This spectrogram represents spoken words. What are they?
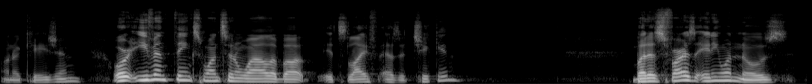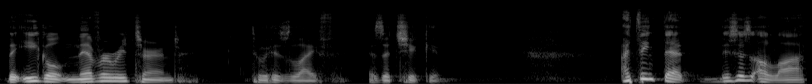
on occasion, or even thinks once in a while about its life as a chicken. But as far as anyone knows, the eagle never returned to his life as a chicken. I think that this is a lot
